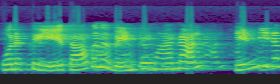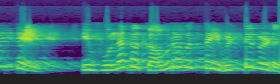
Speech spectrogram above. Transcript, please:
உனக்கு ஏதாவது வேண்டுமானால் என்னிடம் கேள். இவ்வுலக கௌரவத்தை விட்டுவிடு.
